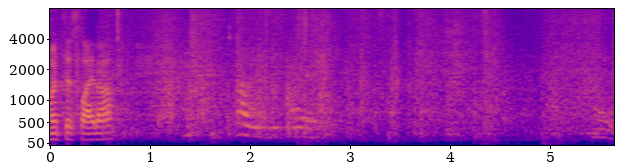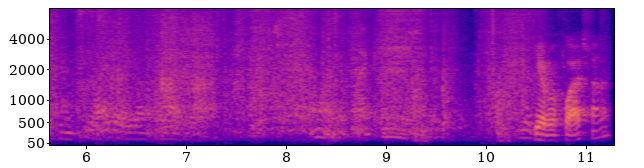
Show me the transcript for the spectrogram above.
Want this light off? Do you have a flash on it?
